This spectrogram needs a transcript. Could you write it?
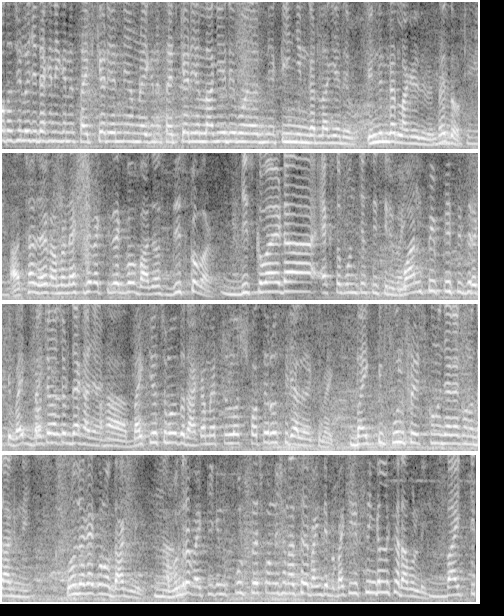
কথা ছিল যে দেখেন এখানে সাইড ক্যারিয়ার নিয়ে আমরা এখানে সাইড ক্যারিয়ার লাগিয়ে দেবো আর একটি ইঞ্জিন গার্ড লাগিয়ে দেবো। ইঞ্জিন গার্ড লাগিয়ে দিবেন তাই তো? আচ্ছা যাই হোক আমরা নেক্সট যে ব্যক্তি দেখব বাজাজ ডিসকভার ডিসকভার এটা একশো পঞ্চাশ সিসির বাইক ওয়ান ফিফটি সিসির একটি বাইক সচরাচর দেখা যায় হ্যাঁ বাইকটি হচ্ছে মূলত ঢাকা মেট্রোল সতেরো সিরিয়ালের একটি বাইক বাইকটি ফুল ফ্রেশ কোনো জায়গায় কোনো দাগ নেই। কোনো জায়গায় কোনো দাগ নেই। বন্ধুরা বাইকটি কিন্তু ফুল ফ্রেশ কন্ডিশন আছে বাইকটি বাইকটি সিঙ্গেল ডিস্ক ডাবল ডিস্ক বাইকটি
